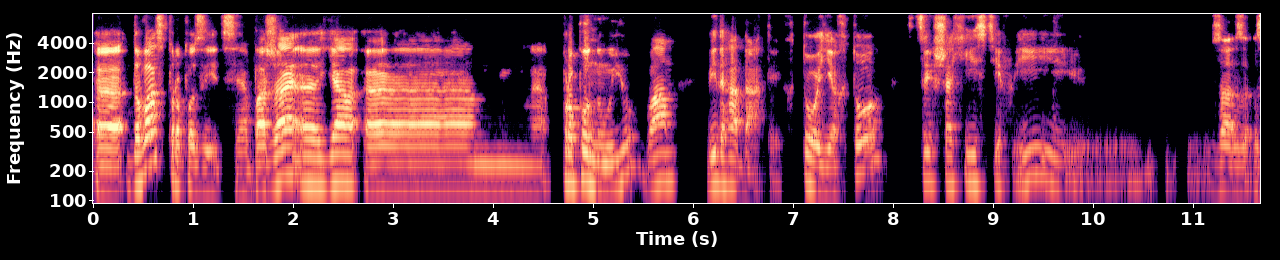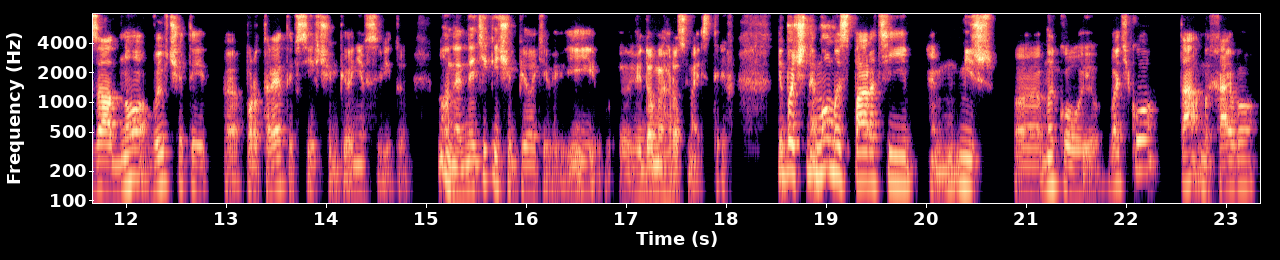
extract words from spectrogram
е, до вас пропозиція. Бажаю, е, я е, пропоную вам відгадати, хто є хто з цих шахістів, і заодно вивчити е, портрети всіх чемпіонів світу. Ну, не, не тільки чемпіонів, і відомих гросмейстерів. І почнемо ми з партії е, між е, Миколою Батько та Михайло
